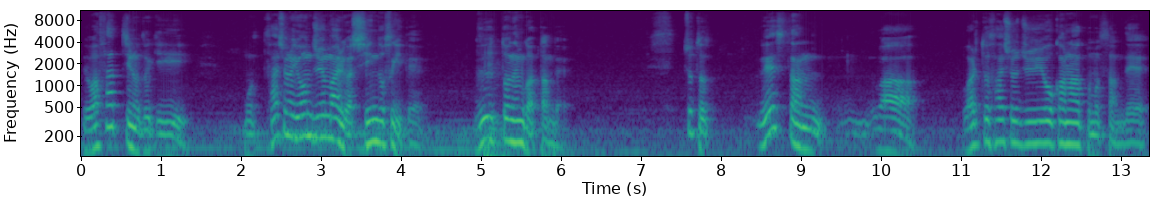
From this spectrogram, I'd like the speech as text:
で、ワサッチの時、もう最初の40マイルがしんどすぎて、ずーっと眠かったんで、ちょっと、ウエスタンは、割と最初重要かなと思ってたんで、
